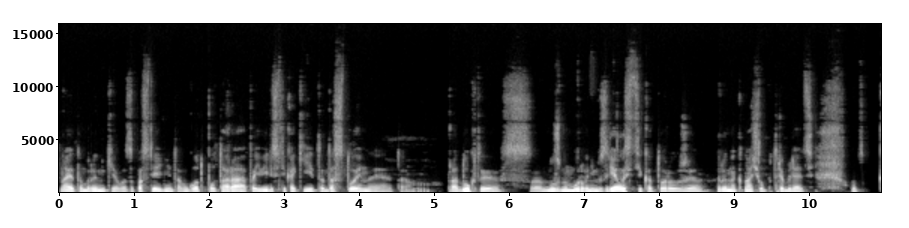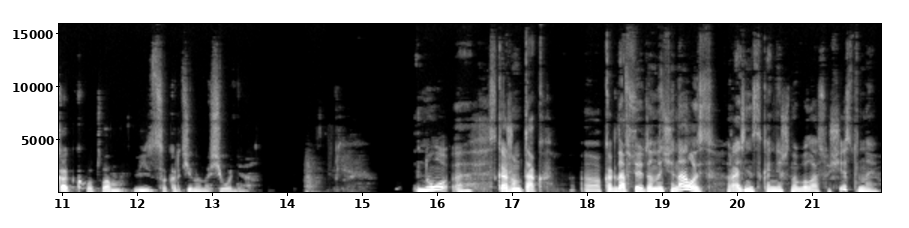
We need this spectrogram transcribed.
на этом рынке вот за последний там год-полтора? Появились ли какие-то достойные там продукты с нужным уровнем зрелости, которые уже рынок начал потреблять? Вот как вот вам видится картина на сегодня? Ну, э, скажем так, э, когда все это начиналось, разница, конечно, была существенная.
